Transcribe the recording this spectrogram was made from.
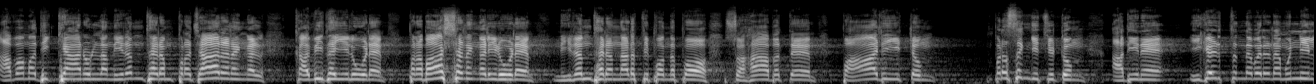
അവമതിക്കാനുള്ള നിരന്തരം പ്രചാരണങ്ങൾ കവിതയിലൂടെ പ്രഭാഷണങ്ങളിലൂടെ നിരന്തരം നടത്തിപ്പോന്നപ്പോൾ സ്വഹാബത്ത് പാടിയിട്ടും പ്രസംഗിച്ചിട്ടും അതിനെ ഇകഴ്ത്തുന്നവരുടെ മുന്നിൽ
